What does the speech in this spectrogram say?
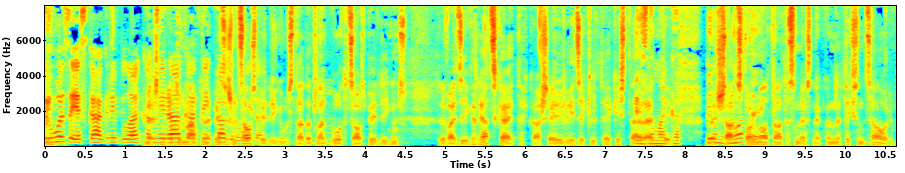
grozies, kā grib, laikam, Mēs nu ir ārkārtīgi nepieciešams caurspīdīgums. Tātad, lai būtu caurspīdīgums, tad ir vajadzīga arī atskaite, kā šie līdzekļi tiek iztērēti. domāju, ka Bez šādas noteikti. formalitātes mēs nekur netiksim cauri.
